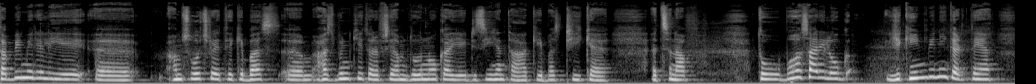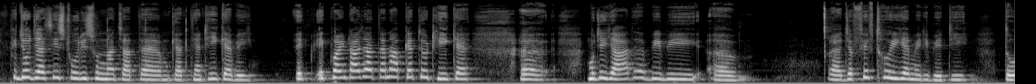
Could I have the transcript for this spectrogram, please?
तब भी मेरे लिए अ, हम सोच रहे थे कि बस हस्बैंड की तरफ़ से हम दोनों का ये डिसीज़न था कि बस ठीक है इट्स इनफ तो बहुत सारे लोग यकीन भी नहीं करते हैं फिर जो जैसी स्टोरी सुनना चाहता है हम कहते हैं ठीक है भाई एक एक पॉइंट आ जाता है ना आप कहते हो ठीक है अ, मुझे याद है अभी भी अ, अ, जब फिफ्थ हुई है मेरी बेटी तो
